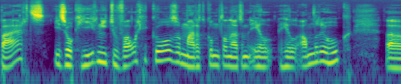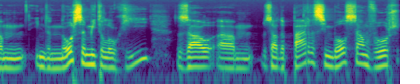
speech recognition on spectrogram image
paard is ook hier niet toevallig gekozen, maar het komt dan uit een heel, heel andere hoek. Ehm, in de Noorse mythologie zou, ehm, zou de paarden symbool staan voor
